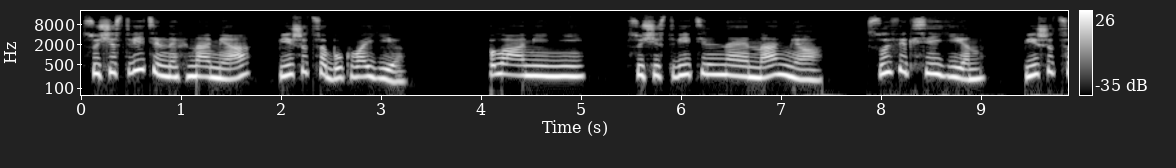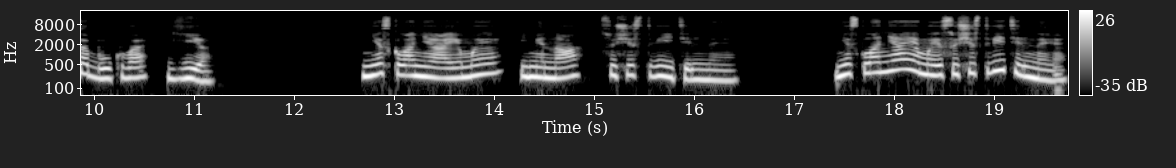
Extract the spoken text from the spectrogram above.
существительных на «мя» пишется буква «е». В пламени существительное на «мя». В суффиксе «ен» пишется буква «е». Несклоняемые имена существительные. Несклоняемые существительные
